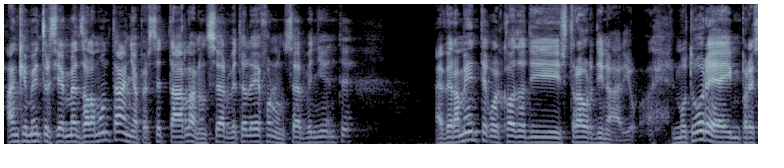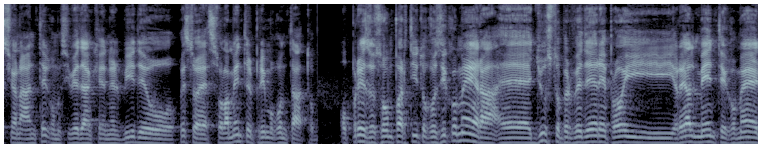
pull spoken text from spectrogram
anche mentre si è in mezzo alla montagna per settarla non serve telefono non serve niente. È veramente qualcosa di straordinario. Il motore è impressionante come si vede anche nel video questo è solamente il primo contatto. Ho preso sono partito così com'era è giusto per vedere poi realmente com'è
